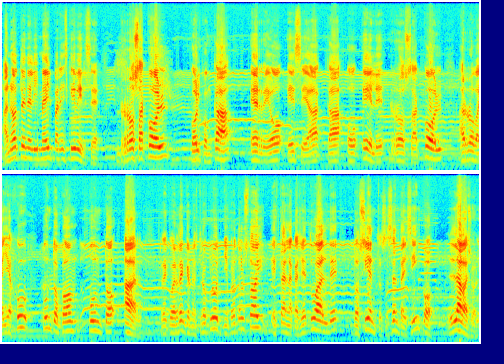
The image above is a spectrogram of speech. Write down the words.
Anoten el email para inscribirse. Rosacol, col con K, R-O-S-A-K-O-L, rosacol, arroba yahoo.com.ar. Recuerden que nuestro club Dnipro Tolstoy está en la calle Dualde 265, Lavallol.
